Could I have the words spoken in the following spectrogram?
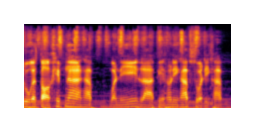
ดูกันต่อคลิปหน้าครับ วันนี้ลาเพียงเท่านี้ครับ สวัสดีครับ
